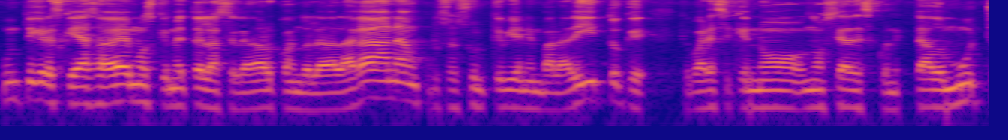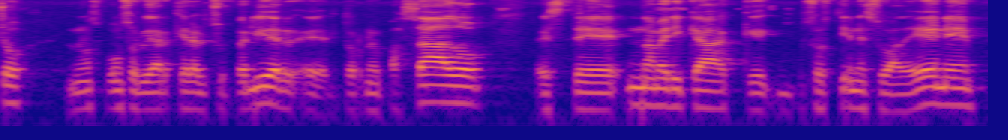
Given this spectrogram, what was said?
Un Tigres que ya sabemos que mete el acelerador cuando le da la gana, un Cruz Azul que viene embaladito, que, que parece que no, no se ha desconectado mucho. No nos podemos olvidar que era el superlíder el torneo pasado este, un América que sostiene su ADN,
